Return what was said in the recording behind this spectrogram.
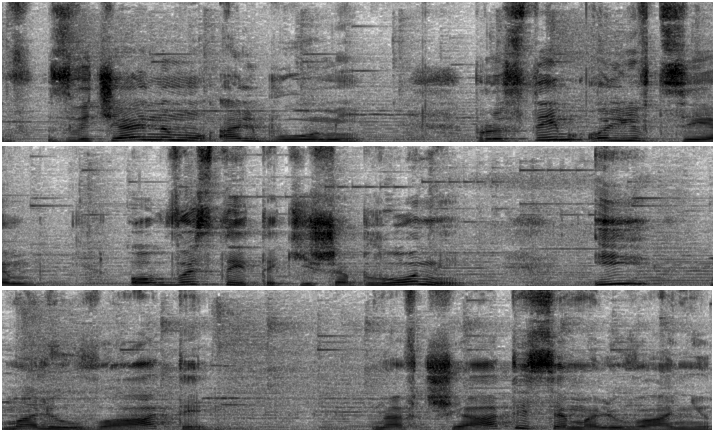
в звичайному альбомі простим олівцем обвести такі шаблони і малювати, навчатися малюванню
